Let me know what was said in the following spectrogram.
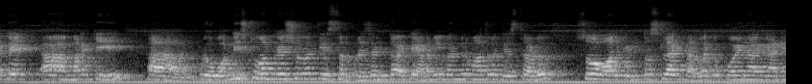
అంటే మనకి ఇప్పుడు వన్ ఇస్ట్ వన్ రేషియోలో తీస్తారు. ప్రెసెంట్ అంటే ఎనభై మందిని మాత్రమే తీస్తాడు. సో వాళ్ళకి ఇంట్రెస్ట్ లేక వెళ్ళకపోయినా కానీ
